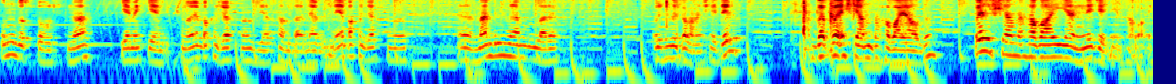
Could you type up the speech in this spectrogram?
Bunu da stol üstünə yemək yeyəndə kinoya baxacaqsınız, yatanda nə bilim nəyə baxacaqsınız. Mən bilmirəm bunları. Özündə qalan şeydir. Və bu əşyanı da havaya aldım. Bu əşyanı havayı, yəni necə deyim havayı?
